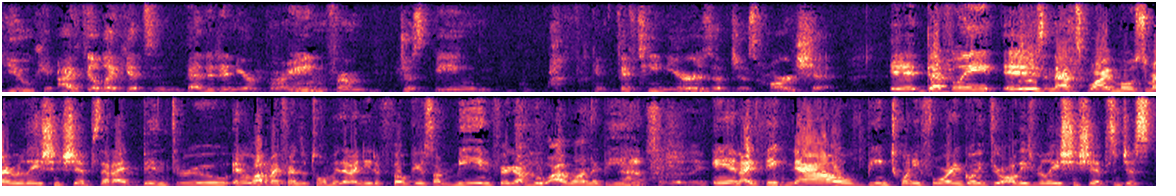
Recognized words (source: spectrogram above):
you can. I feel like it's embedded in your brain from just being fucking 15 years of just hardship. It definitely is, and that's why most of my relationships that I've been through, and a lot of my friends have told me that I need to focus on me and figure out who I want to be. Absolutely. And I think now, being 24 and going through all these relationships and just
